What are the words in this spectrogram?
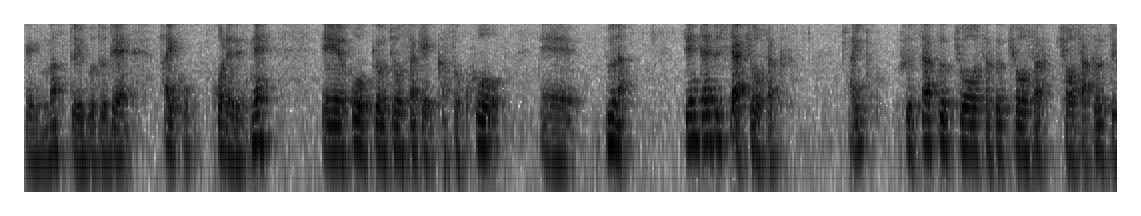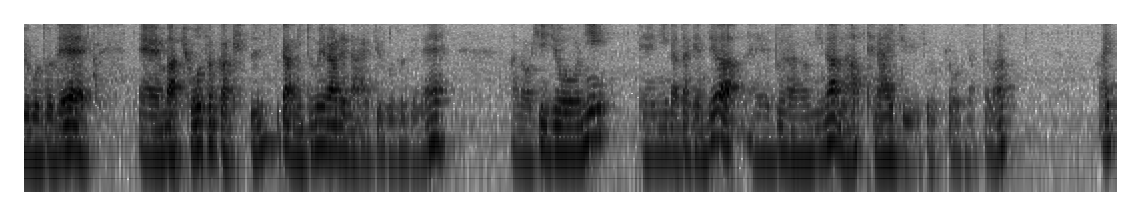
けますということで、はい、ここれですね。えー、法教調査結果速報、えー、ブナ全体としては共作はい不作共作共作共作ということで、えー、まあ共作は結実が認められないということでね。あの非常に、えー、新潟県では、えー、ブナの実がなってないという状況になってます。はい、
